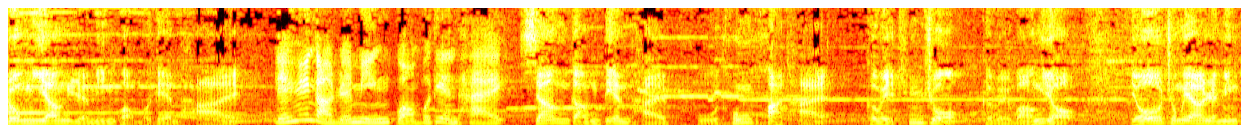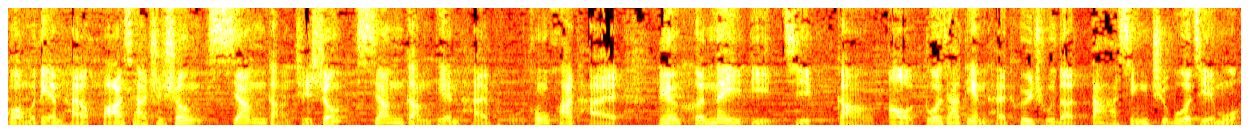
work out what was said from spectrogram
中央人民广播电台、连云港人民广播电台、香港电台普通话台，各位听众、各位网友，由中央人民广播电台华夏之声、香港之声、香港电台普通话台联合内地及港澳多家电台推出的大型直播节目《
